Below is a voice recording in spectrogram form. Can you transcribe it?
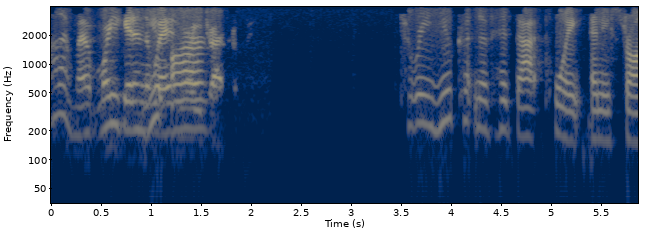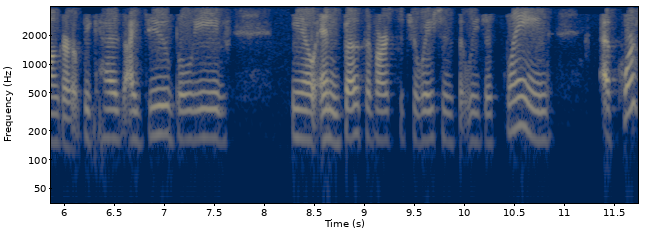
I don't know, the more you get in the You way, the more you drive it away. Therese, you couldn't have hit that point any stronger because I do believe, you know, in both of our situations that we just blamed, of course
